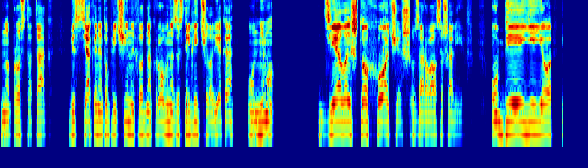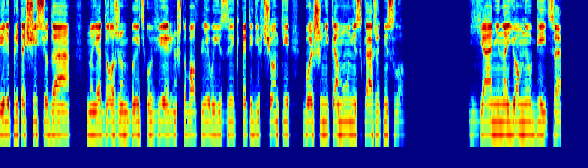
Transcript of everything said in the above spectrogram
Но просто так, без всякой на то причины хладнокровно застрелить человека он не мог. «Делай, что хочешь», — взорвался Шалиев. «Убей ее или притащи сюда, но я должен быть уверен, что болтливый язык этой девчонки больше никому не скажет ни слова. «Я не наемный убийца»,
